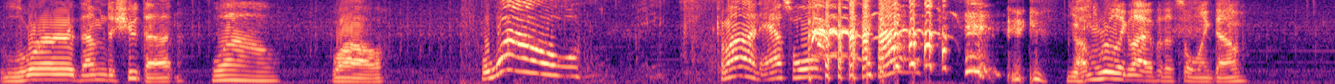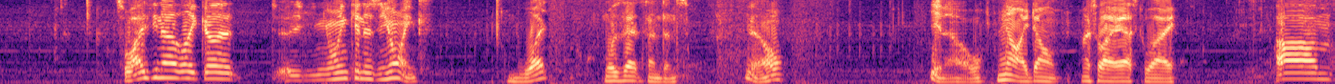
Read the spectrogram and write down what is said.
Lure them to shoot that. Wow. Wow. Wow. Come on, asshole. I'm really glad I put that soul link down. So why is he not like uh, uh yoinking his yoink? What was that sentence? You know. You know. No, I don't. That's why I asked why. Um.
